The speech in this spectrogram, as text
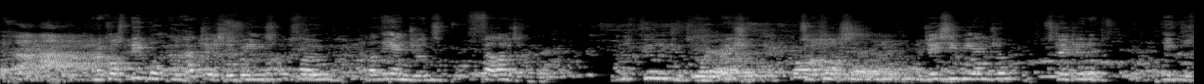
And of course, people who had JCBs found that the engines fell out of them. It's purely due to vibration. So of course, a JCB engine, skid unit, equals.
